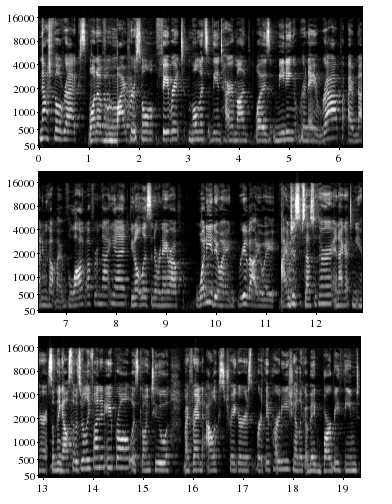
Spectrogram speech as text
Nashville recs. One of my personal favorite moments of the entire month was meeting Renee Rapp. I've not even got my vlog up from that yet. If you don't listen to Renee Rapp, what are you doing? Reevaluate. I'm just obsessed with her and I got to meet her. Something else that was really fun in April was going to my friend Alex Traeger's birthday party. She had like a big Barbie themed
